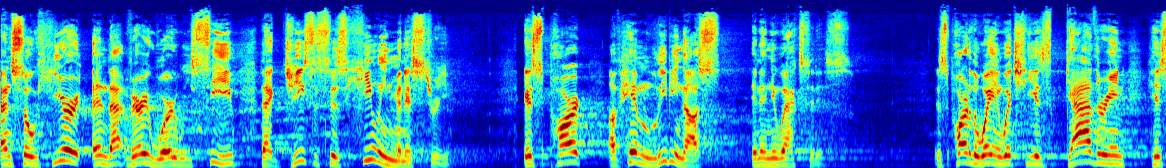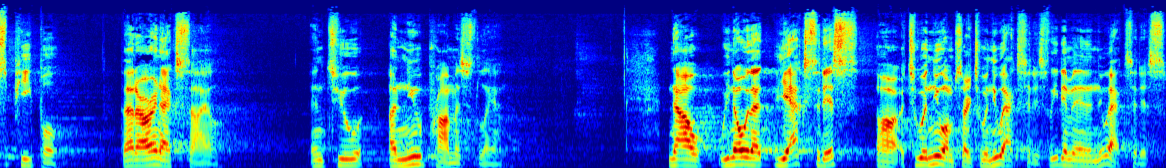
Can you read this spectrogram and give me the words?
And so, here in that very word, we see that Jesus' healing ministry is part of Him leading us in a new Exodus. It's part of the way in which He is gathering His people that are in exile into a new promised land. Now, we know that the Exodus, uh, to a new, I'm sorry, to a new Exodus, lead him in a new Exodus.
